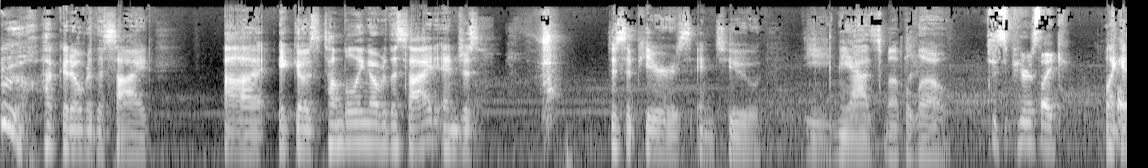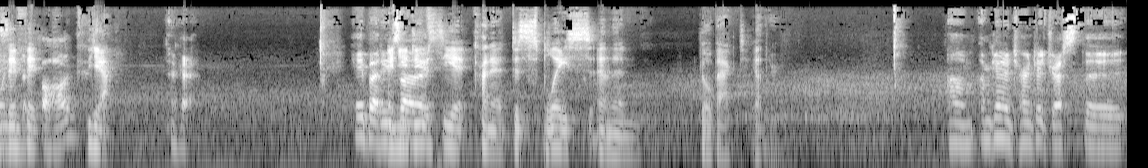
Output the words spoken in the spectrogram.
ugh, huck it over the side. Uh, it goes tumbling over the side and just disappears into the miasma below. Disappears like Like as if it. fog. Yeah. Okay. Hey, buddy. And you uh, do see it kind of displace and then go back together. Um, I'm gonna turn to address the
